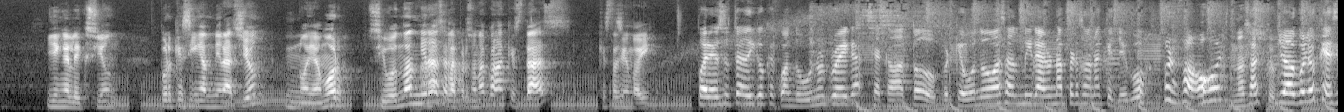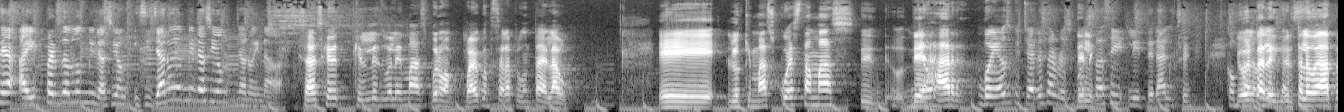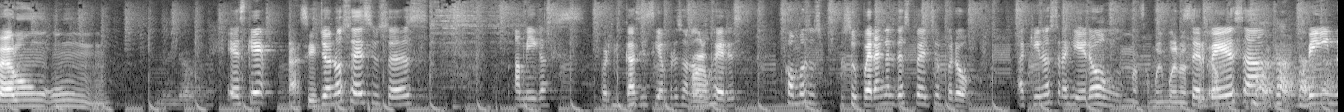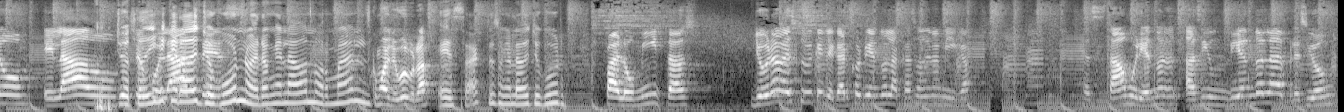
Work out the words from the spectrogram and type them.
y en elección. Porque sin admiración no hay amor. Si vos no admiras a la persona con la que estás, ¿qué está haciendo ahí? Por eso te digo que cuando uno ruega, se acaba todo. Porque vos no vas a admirar a una persona que llegó, por favor. No exacto. Yo hago lo que sea, ahí perdés la admiración. Y si ya no hay admiración, ya no hay nada. ¿Sabes qué, qué les duele más? Bueno, voy a contestar la pregunta de Lau. Eh, lo que más cuesta más eh, dejar... Yo voy a escuchar esa respuesta así, literal. Sí. Con Yo ahorita le, palomitas. ahorita le voy a pegar un... un- Es que así. yo no sé si ustedes amigas, porque casi siempre son las Bueno. mujeres, cómo superan el despecho, pero aquí nos trajeron No, cerveza, vino, helado, Yo te dije que era de yogur, no era un helado normal. Es como yogur, ¿verdad? Exacto, es un helado de yogur. palomitas. Yo una vez tuve que llegar corriendo a la casa de una amiga, que se estaba muriendo, así hundiendo en la depresión,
